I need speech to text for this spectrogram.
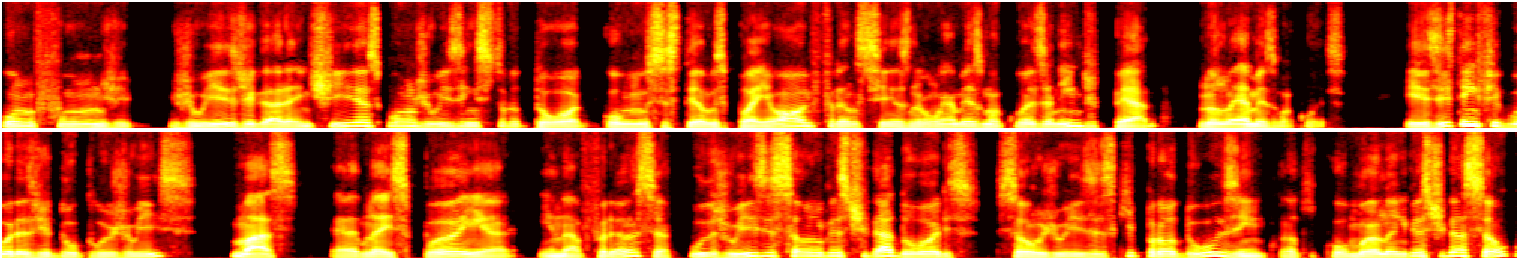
confunde juiz de garantias com juiz instrutor, como no sistema espanhol e francês. Não é a mesma coisa nem de perto. Não é a mesma coisa. Existem figuras de duplo juiz, mas é, na Espanha e na França, os juízes são investigadores, são juízes que produzem, que comandam a investigação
